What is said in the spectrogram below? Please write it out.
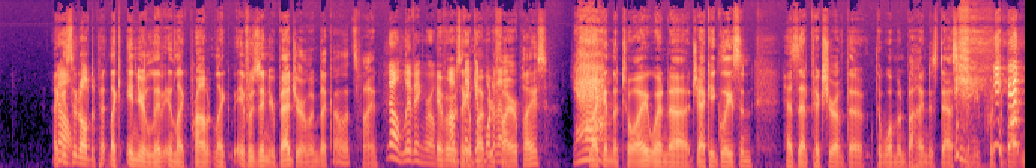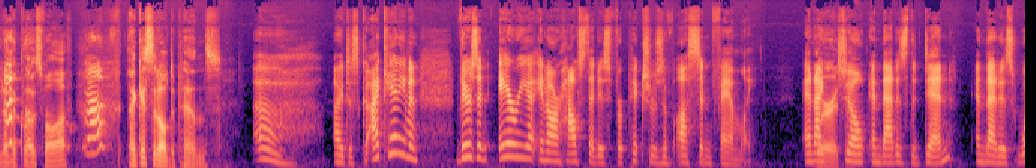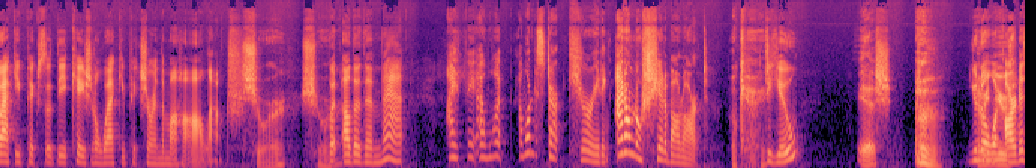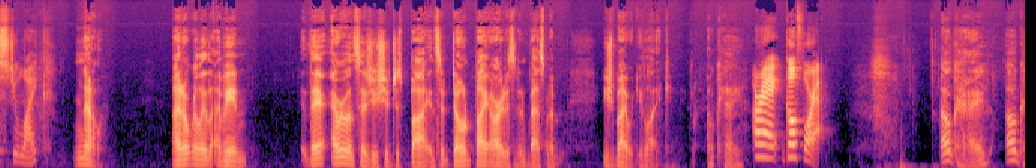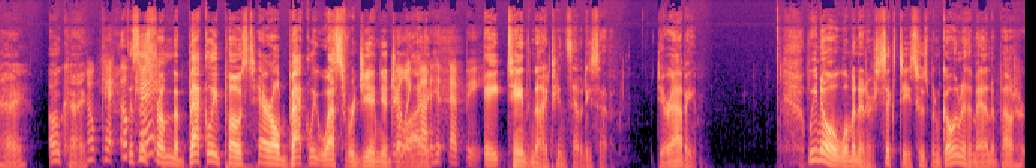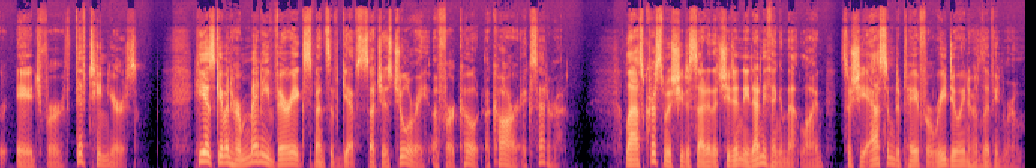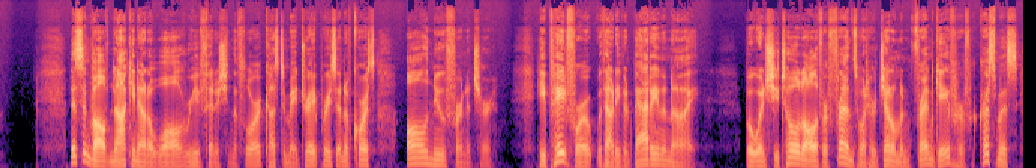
I guess it all depends. Like in your live in like prom, like if it was in your bedroom, I'd be like, oh, that's fine. no, living room. If it I'm was like above your fireplace, Yeah. like in the toy when uh, Jackie Gleason has that picture of the the woman behind his desk, and then you push a button and the clothes fall off. I guess it all depends. Ugh, I just I can't even. There's an area in our house that is for pictures of us and family, and Where I don't. And that is the den, and that is wacky picture, the occasional wacky picture in the Maha'a Lounge. Sure, sure. But other than that, I think I want I want to start curating. I don't know shit about art. Okay, Do you? ish. You I know mean, what you- artists you like? No, I don't really. I mean, there. Everyone says you should just buy instead. Don't buy art as an investment. You should buy what you like. Okay. All right, go for it. Okay. Okay. Okay. Okay, okay. This is from the Beckley Post Herald, Beckley, West Virginia, really July got to hit that beat. 18th, 1977. Dear Abby, we know a woman in her 60s who's been going with a man about her age for 15 years. He has given her many very expensive gifts, such as jewelry, a fur coat, a car, etc. Last Christmas, she decided that she didn't need anything in that line, so she asked him to pay for redoing her living room. This involved knocking out a wall, refinishing the floor, custom made draperies, and of course, all new furniture. He paid for it without even batting an eye. But when she told all of her friends what her gentleman friend gave her for Christmas,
